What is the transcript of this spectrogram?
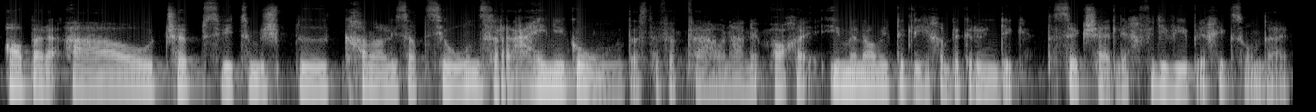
aber auch Jobs wie zum Beispiel Kanalisationsreinigung. Das dürfen Frauen auch nicht machen, immer noch mit der gleichen Begründung. Das ist schädlich für die weibliche Gesundheit.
